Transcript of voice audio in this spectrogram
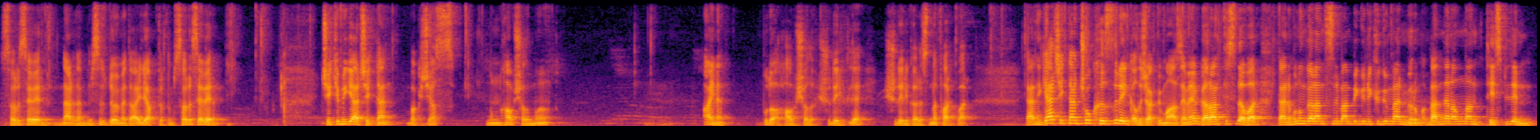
Sarı severim. Nereden bilirsiniz? Dövme dahil yaptırdım. Sarı severim. Çekimi gerçekten bakacağız. Bunun havşalı mı? Aynen. Bu da havşalı. Şu delikle şu delik arasında fark var. Yani gerçekten çok hızlı renk alacak bir malzeme. Garantisi de var. Yani bunun garantisini ben bir gün iki gün vermiyorum. Benden alınan tespihlerin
